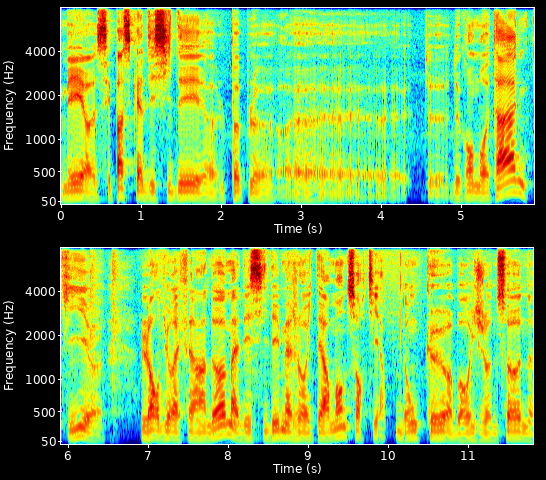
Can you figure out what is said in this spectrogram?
mais euh, ce n'est pas ce qu'a décidé euh, le peuple euh, de, Grande-Bretagne qui, lors du référendum, a décidé majoritairement de sortir. Donc Boris Johnson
